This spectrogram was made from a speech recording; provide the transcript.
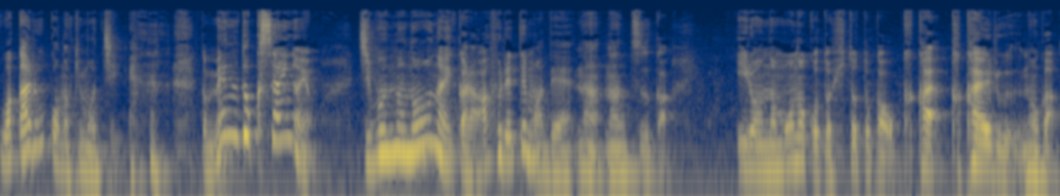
わかる？この気持ち。めんどくさいのよ。自分の脳内から溢れてまで、な、なんつうか、いろんな物事、人とかを抱えるのが。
